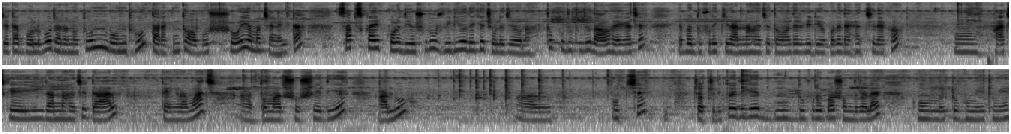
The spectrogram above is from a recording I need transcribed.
যেটা বলব, যারা নতুন বন্ধু, তারা কিন্তু অবশ্যই আমার চ্যানেলটা সাবস্ক্রাইব করে দিও। শুধু ভিডিও দেখে চলে যেও না। তো পুজো টুজো দেওয়া হয়ে গেছে। এবার দুপুরে কি রান্না হয়েছে তোমাদের ভিডিও করে দেখাচ্ছি, দেখো। আজকে এই রান্না হয়েছে ডাল, ট্যাংরা মাছ আর তোমার সর্ষে দিয়ে আলু আর উচ্ছে চচ্চড়ি। তো এদিকে দুপুরের পর সন্ধেবেলায় ঘুম, একটু ঘুমিয়ে ঠুমিয়ে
